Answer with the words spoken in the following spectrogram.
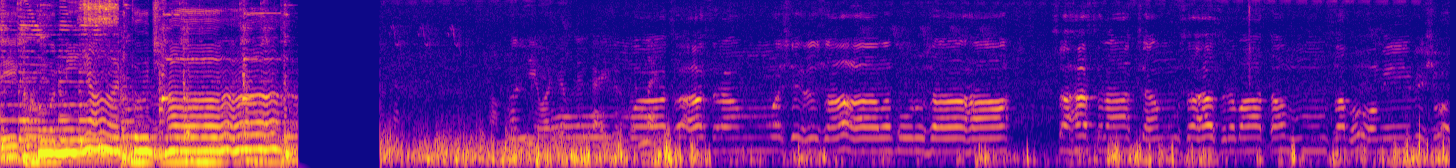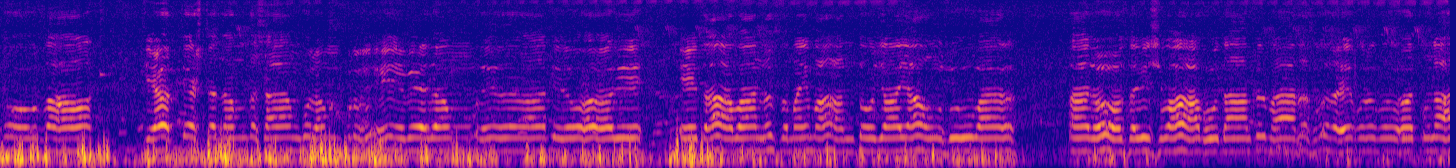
देखून या तुझ्या सहस्राक्षं सहस्रवातं स भूमि विश्वदोषः त्यत्यष्टतं दशाङ्गुलं पृहे वेदं वेदनातिरोहरे। एतावान् समयमान्तो जायांशु वा अधोस विश्वाभूतान्तर्भातस्वदे पुरुभूत् पुनः।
